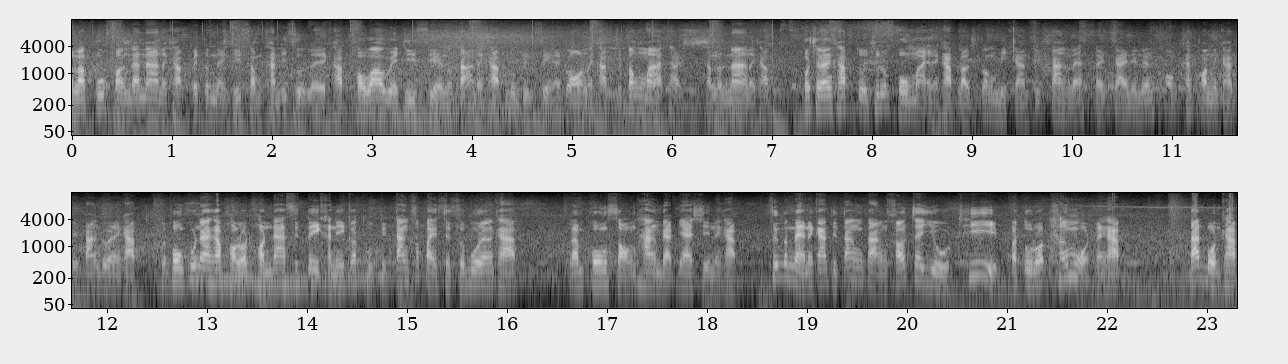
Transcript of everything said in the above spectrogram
ำหรับผู้ฟังด้านหน้านะครับเป็นตำแหน่งที่สำคัญที่สุดเลยครับเพราะว่าเวทีเสียงต่างๆนะครับรวมถึงเสียงนักร้องนะครับจะต้องมาจากทางด้านหน้านะครับเพราะฉะนั้นครับตัวชุดลำโพงใหม่นะครับเราจะต้องมีการติดตั้งและใส่ใจในเรื่องของขั้นตอนในการติดตั้งด้วยนะครับลำโพงคู่หน้าครับของรถ Honda City คันนี้ก็ถูกติดตั้งเข้าไปเสร็จสมบูรณ์แล้วนะครับลำโพง 2 ทางแบบแยกชิ้นนะครับซึ่งตำแหน่งในการติดตั้งต่างๆเขาจะอยู่ที่ประตูรถทั้งหมดนะครับด้านบนครับ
